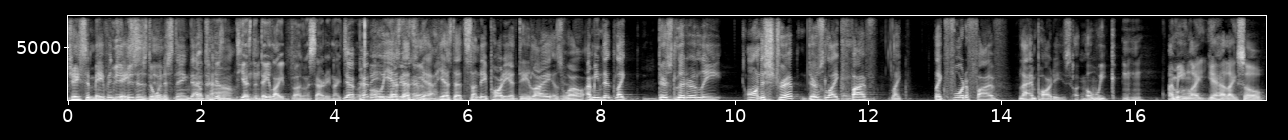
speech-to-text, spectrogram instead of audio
Jason Maven, Mavis, Jason's doing yeah. his thing Yeah, he has- downtown. He has the daylight on a Saturday night too. Yeah, right? Petty. Oh, he has Petty that. Yeah, he has that Sunday party at daylight as well. I mean, that like there's literally on the strip. There's like five, like like four to five Latin parties a, a week. I mean, like, yeah, like, so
